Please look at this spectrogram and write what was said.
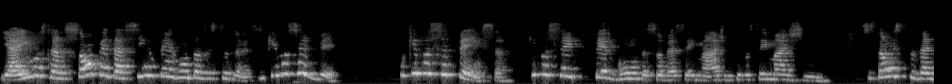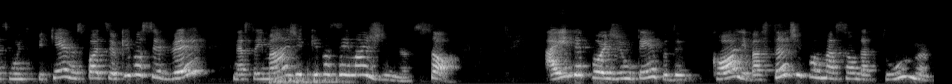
E aí, mostrando só um pedacinho, pergunta aos estudantes: o que você vê? O que você pensa? O que você pergunta sobre essa imagem? O que você imagina? Se são estudantes muito pequenos, pode ser o que você vê nessa imagem o que você imagina, só. Aí, depois de um tempo, colhe bastante informação da turma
